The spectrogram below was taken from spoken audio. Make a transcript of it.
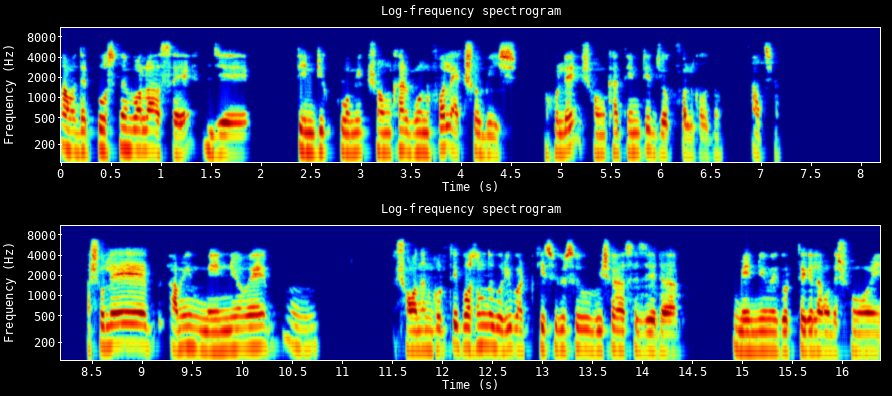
আমাদের প্রশ্নে বলা আছে যে, তিনটি ক্রমিক সংখ্যার গুণফল একশো বিশ, হলে সংখ্যা তিনটির যোগফল কত? আচ্ছা। আসলে আমি মেন নিয়মে সমাধান করতেই পছন্দ করি বাট কিছু কিছু বিষয় আছে যে এটা মেন নিয়মে করতে গেলে আমাদের সময়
